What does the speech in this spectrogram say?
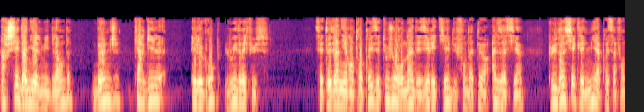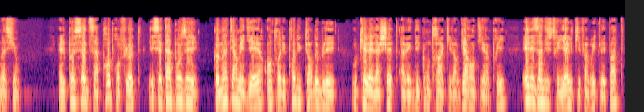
Archer Daniel Midland, Bunge, Cargill et le groupe Louis Dreyfus. Cette dernière entreprise est toujours aux mains des héritiers du fondateur alsacien, plus d'un siècle et demi après sa fondation. Elle possède sa propre flotte et s'est imposée comme intermédiaire entre les producteurs de blé auxquels elle achète avec des contrats qui leur garantissent un prix, et les industriels qui fabriquent les pâtes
